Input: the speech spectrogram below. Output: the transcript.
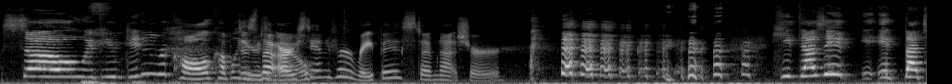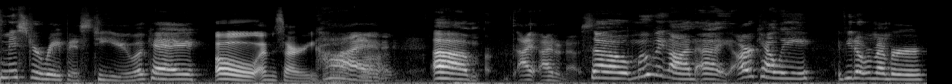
So, if you didn't recall, a couple Does years ago. Does the R stand for rapist? I'm not sure. he doesn't. It, that's Mr. Rapist to you, okay? Oh, I'm sorry. God. Um, I, I don't know. So moving on, uh, R. Kelly, if you don't remember,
